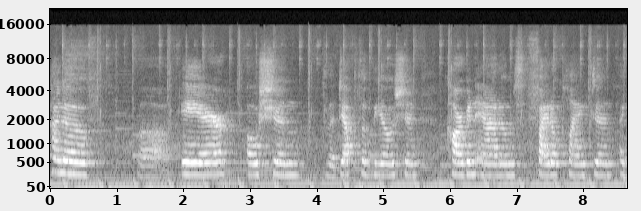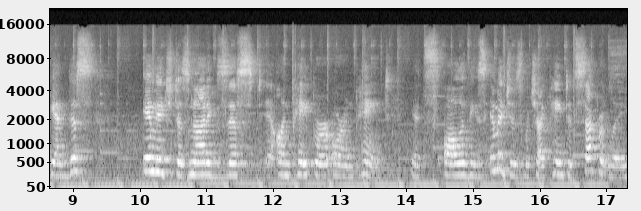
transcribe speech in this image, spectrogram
kind of uh, air, ocean, the depth of the ocean, carbon atoms, phytoplankton. Again, this image does not exist on paper or in paint. It's all of these images which I painted separately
